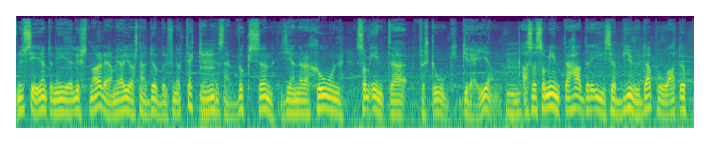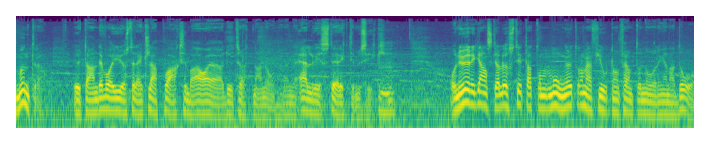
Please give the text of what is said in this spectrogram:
nu ser ju inte ni lyssnare det men jag gör sådana här dubbelfnutt-tecken. Mm. En sån här vuxen generation som inte förstod grejen. Mm. Alltså som inte hade det i sig att bjuda på att uppmuntra. Utan det var ju just det där klapp på axeln bara ja, ja, du tröttnar nog. Men Elvis, det är riktig musik. Mm. Och nu är det ganska lustigt att de, många av de här 14-15-åringarna då,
